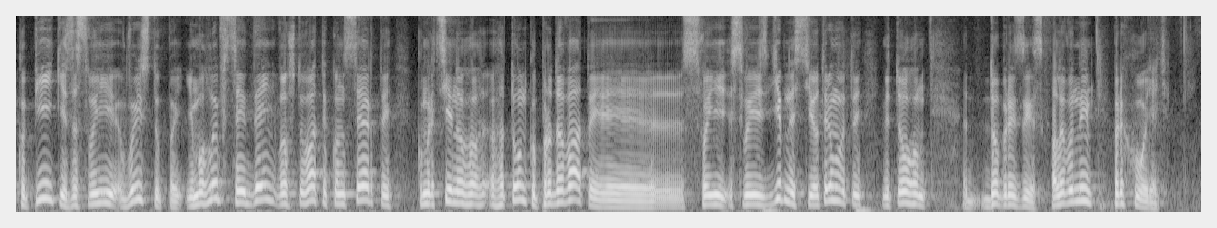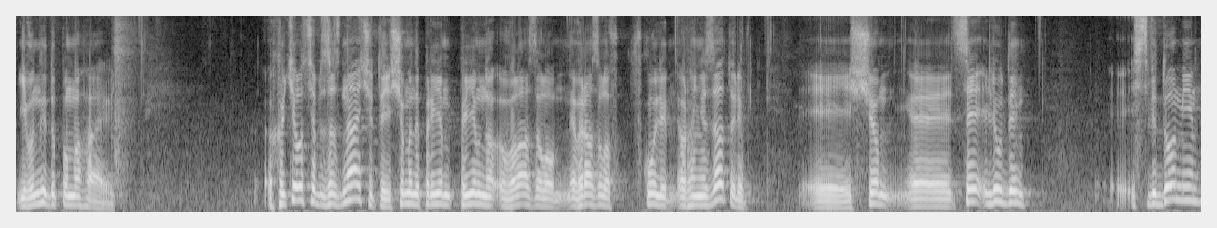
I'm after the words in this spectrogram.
копійки за свої виступи і могли в цей день влаштувати концерти комерційного гатунку, продавати е, свої, свої здібності і отримувати від того добрий зиск. Але вони приходять і вони допомагають. Хотілося б зазначити, що мене приємно вразило, вразило в- колі організаторів, е, що е, це люди е, свідомі е,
